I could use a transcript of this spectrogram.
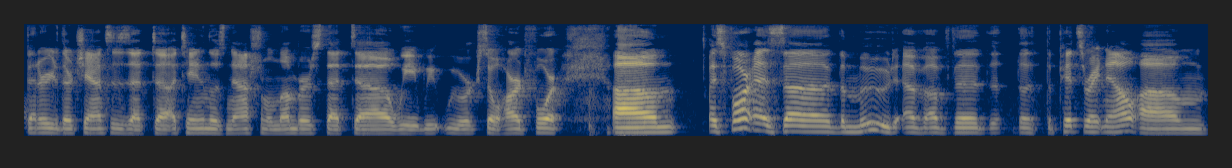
better their chances at uh, attaining those national numbers that uh, we, we, we work so hard for. Um, as far as uh, the mood of, of the, the, the, the pits right now, um,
